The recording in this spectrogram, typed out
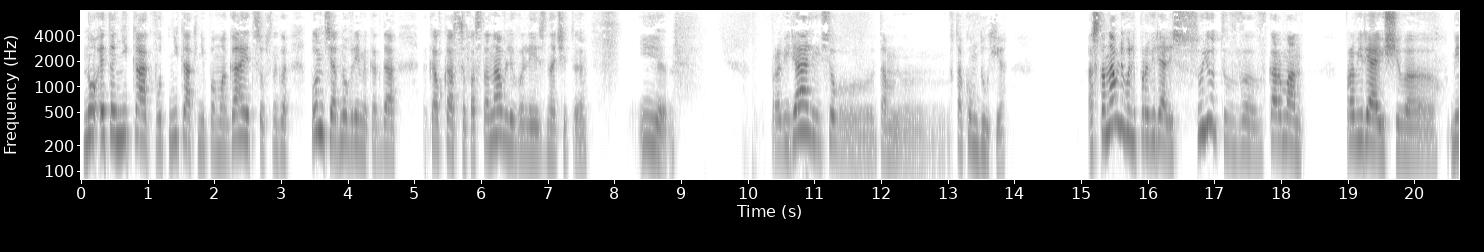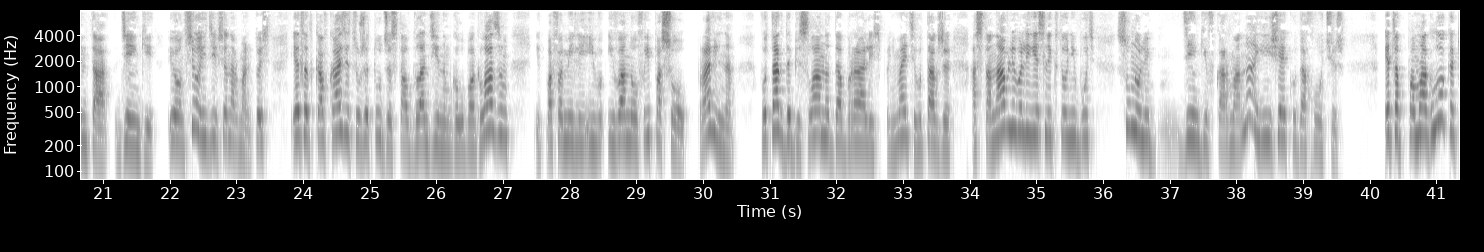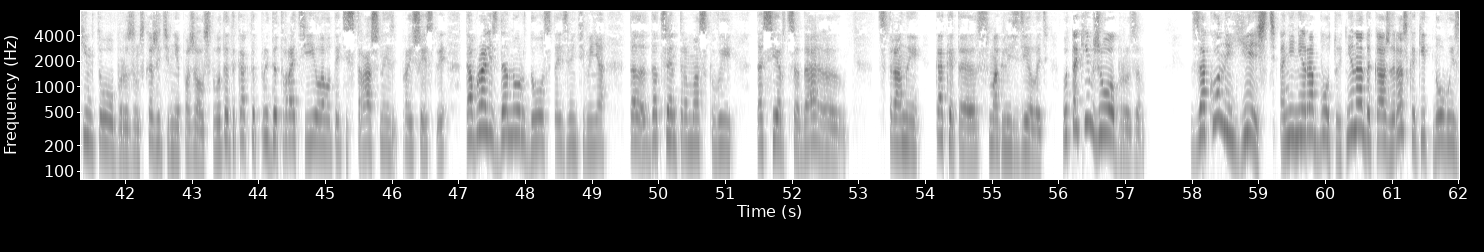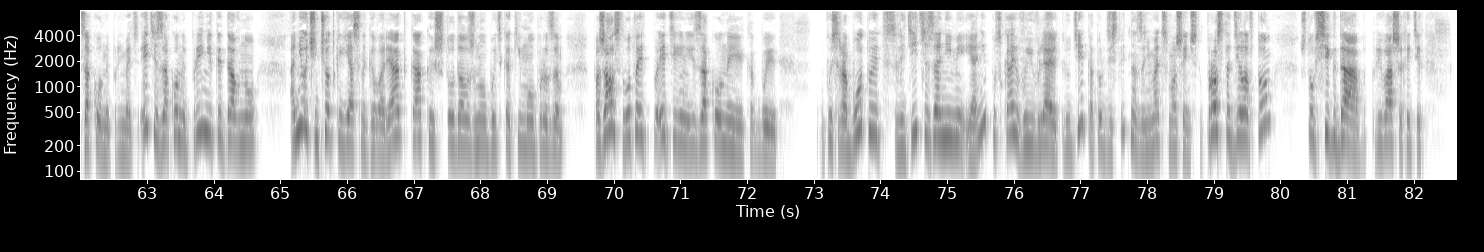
Но это никак, вот никак не помогает, собственно говоря. Помните одно время, когда кавказцев останавливали, значит, э, и проверяли и все э, там э, в таком духе. останавливали, проверялись, суют в, в карман проверяющего мента деньги, и он, все, иди, все нормально. То есть этот кавказец уже тут же стал блондином голубоглазым и по фамилии Иванов и пошел, правильно? Вот так до Беслана добрались, понимаете? Вот так же останавливали, если кто-нибудь, сунули деньги в карман, на, езжай куда хочешь. Это помогло каким-то образом, скажите мне, пожалуйста, вот это как-то предотвратило вот эти страшные происшествия. Добрались до Нордоста, извините меня, до, до центра Москвы, до сердца, да, э, страны. Как это смогли сделать? Вот таким же образом. Законы есть, они не работают. Не надо каждый раз какие-то новые законы принимать. Эти законы приняты давно. Они очень четко и ясно говорят, как и что должно быть, каким образом. Пожалуйста, вот эти законы как бы пусть работают, следите за ними, и они пускай выявляют людей, которые действительно занимаются мошенничеством. Просто дело в том, что всегда при ваших этих...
